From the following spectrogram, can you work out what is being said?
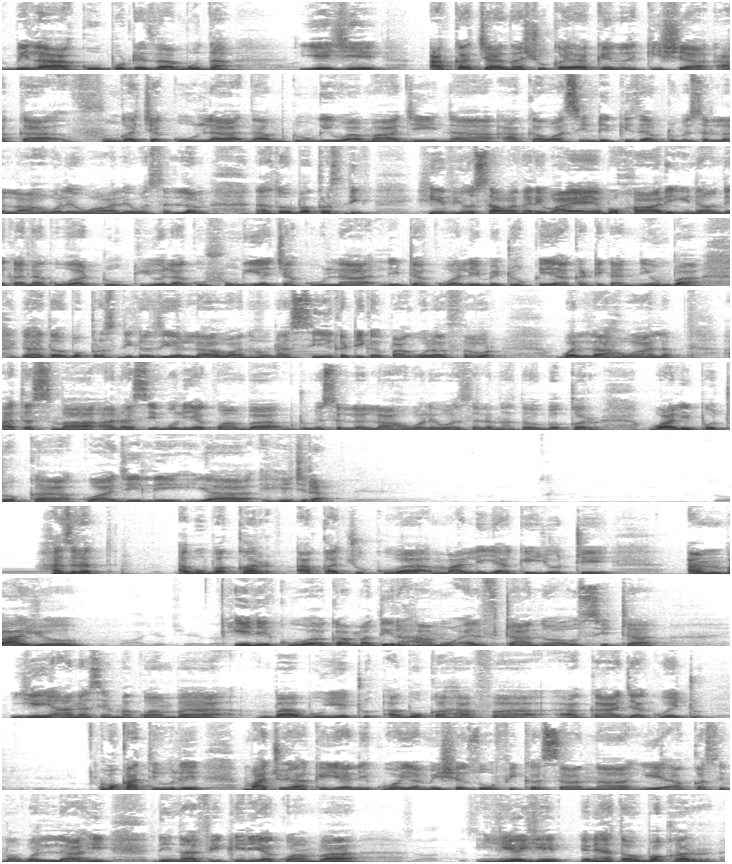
bila kupoteza muda yeye akachana shuka yake na kisha akafunga chakula na mtungi wa maji na akawasindikiza mtume salllahualwalhi wasallam na abubakar sidik hivyo sawa na riwaya ya bukhari inaonekana kuwa tukio la kufungia chakula litakuwa limetokea katika nyumba ya hata abubakar sidik anhu na si katika pango la thaur wallahu alam. Hata sma anasimulia kwamba mtume salllahualhi hata abubakar walipotoka kwa ajili ya hijra hazrat abubakar akachukua mali yake yote ambayo ilikuwa kama dirhamu elfu tano au sita. Ye anasema kwamba babu yetu abu kahafa akaja kwetu. Wakati ule macho yake yalikuwa yameshazofika sana ye akasema wallahi ninafikiria kwamba yeye yani hata abubakar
